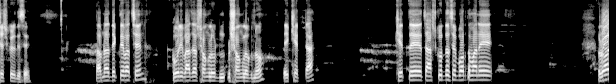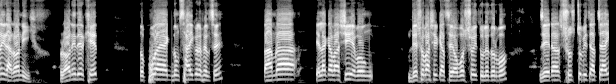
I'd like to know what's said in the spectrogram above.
শেষ করে দিছে। তো আপনারা দেখতে পাচ্ছেন গড়ি বাজার সংলগ্ন সংলগ্ন এই ক্ষেতটা। ক্ষেতে চাষ করতেছে বর্তমানে রনিরা, রনি। রনিদের ক্ষেত তো পুরা একদম ছাই করে ফেলছে। তা আমরা এলাকাবাসী এবং দেশবাসীর কাছে অবশ্যই তুলে ধরবো যে এটার সুষ্ঠু বিচার চাই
